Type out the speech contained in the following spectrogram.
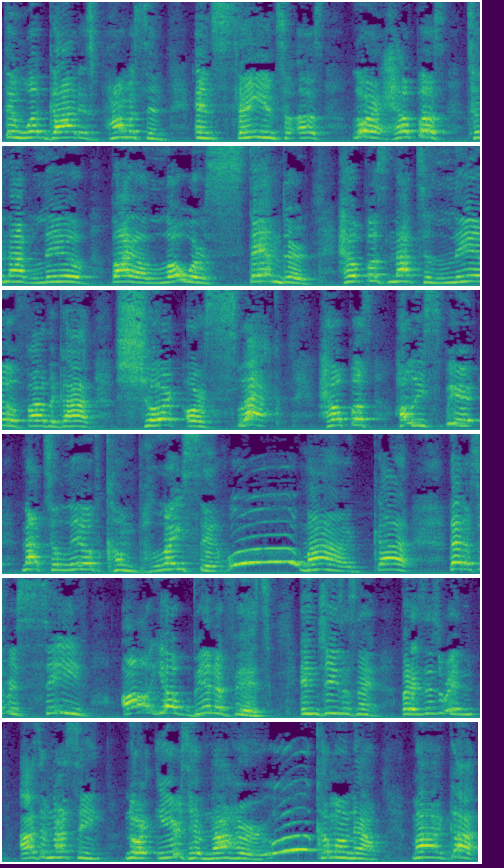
than what God is promising and saying to us. Lord, help us to not live by a lower standard. Help us not to live, Father God, short or slack. Help us, Holy Spirit, not to live complacent. Oh, my God. Let us receive all your benefits in Jesus' name. But as is written, eyes have not seen, nor ears have not heard. Ooh, come on now. My God.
